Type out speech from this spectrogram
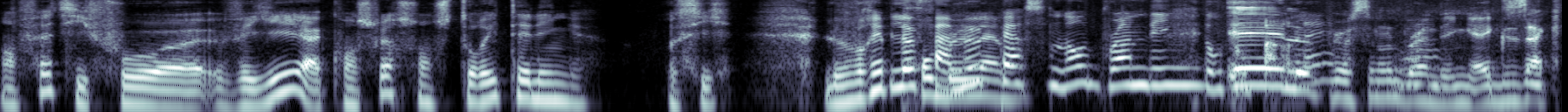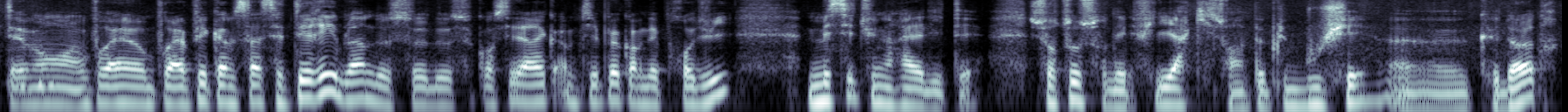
En fait, il faut euh, veiller à construire son storytelling aussi. Le vrai le fameux personal branding dont on Et le personal branding, exactement. On pourrait, on pourrait appeler comme ça. C'est terrible hein, de, se, de, se, considérer un petit peu comme des produits, mais c'est une réalité. Surtout sur des filières qui sont un peu plus bouchées euh, que d'autres.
